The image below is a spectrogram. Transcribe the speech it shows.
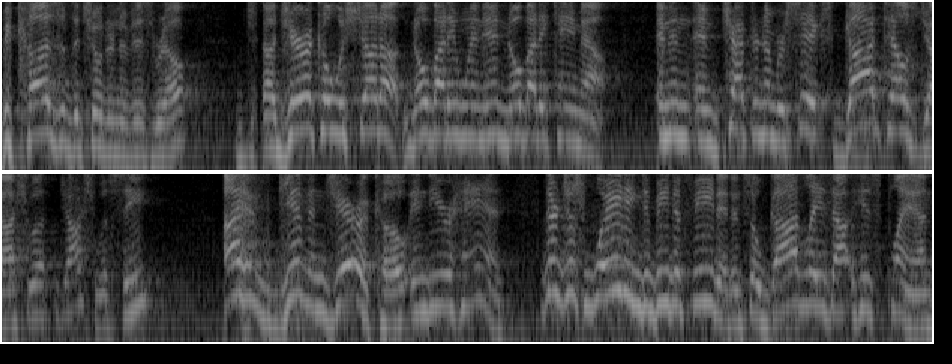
because of the children of Israel, uh, Jericho was shut up. Nobody went in, nobody came out. And in, in chapter number 6, God tells Joshua, Joshua, see, I have given Jericho into your hand. They're just waiting to be defeated. And so God lays out his plan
